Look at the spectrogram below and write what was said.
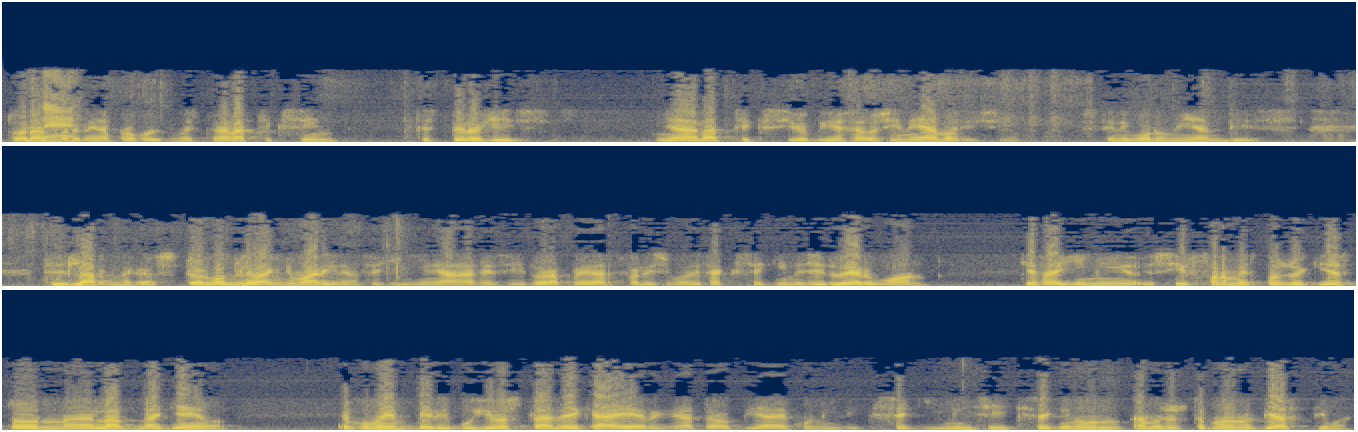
Τώρα ναι. πρέπει να προχωρήσουμε στην ανάπτυξη της περιοχής. Μια ανάπτυξη η οποία θα δώσει νέα νόθηση στην οικονομία της της Λάρνακας. Το έργο του Λιβανιού Μαρίνας έχει γίνει ανάθεση, τώρα πρέπει να ασφαλίσουμε ότι θα ξεκινήσει το έργο και θα γίνει σύμφωνα με τις προσδοκίες των ε, Λαρνακαίων. Έχουμε περίπου γύρω στα 10 έργα τα οποία έχουν ήδη ξεκινήσει ή ξεκινούν αμέσως στο επόμενο διάστημα.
